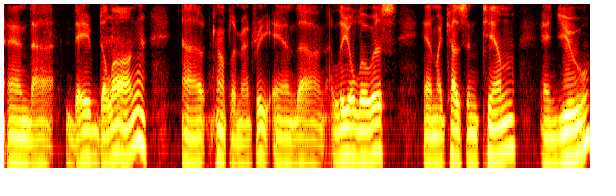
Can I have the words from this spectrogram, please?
and uh, Dave DeLong, uh, complimentary, and uh, Leo Lewis, and my cousin Tim, and you,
